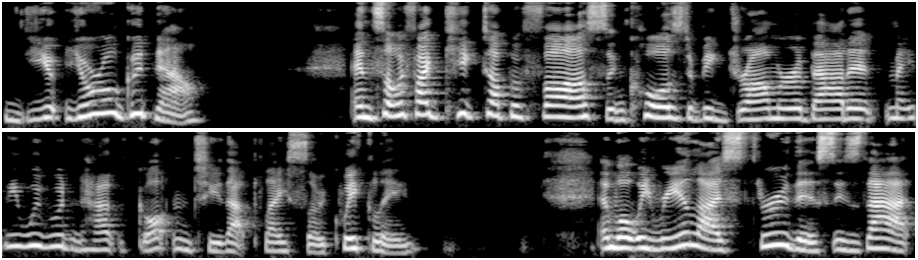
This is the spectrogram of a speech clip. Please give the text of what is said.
You're all good now. And so if I'd kicked up a fuss and caused a big drama about it, maybe we wouldn't have gotten to that place so quickly. And what we realized through this is that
